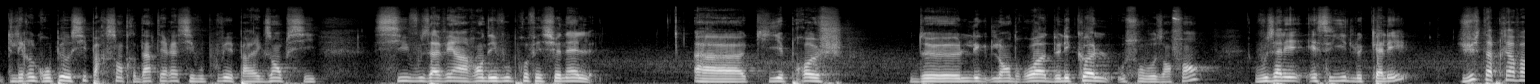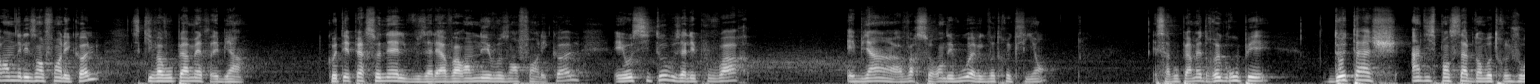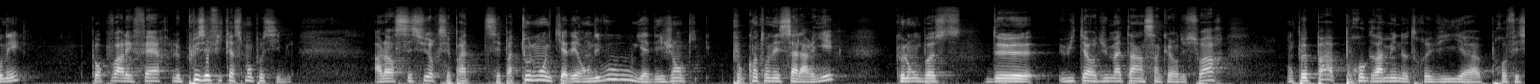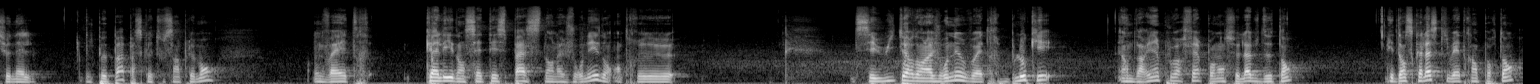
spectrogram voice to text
de les regrouper aussi par centre d'intérêt si vous pouvez. Par exemple, si, si vous avez un rendez-vous professionnel euh, qui est proche de l'endroit de l'école où sont vos enfants, vous allez essayer de le caler juste après avoir emmené les enfants à l'école, ce qui va vous permettre, eh bien, côté personnel, vous allez avoir emmené vos enfants à l'école, et aussitôt vous allez pouvoir, eh bien, avoir ce rendez-vous avec votre client, et ça vous permet de regrouper deux tâches indispensables dans votre journée pour pouvoir les faire le plus efficacement possible. Alors c'est sûr que c'est pas pas tout le monde qui a des rendez-vous, il y a des gens qui quand on est salarié que l'on bosse de 8h du matin à 5h du soir, on ne peut pas programmer notre vie euh, professionnelle. On ne peut pas parce que tout simplement, on va être calé dans cet espace dans la journée, entre ces 8 heures dans la journée, on va être bloqué et on ne va rien pouvoir faire pendant ce laps de temps. Et dans ce cas-là, ce qui va être important,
